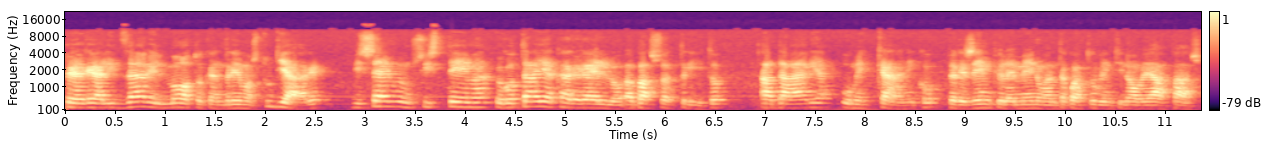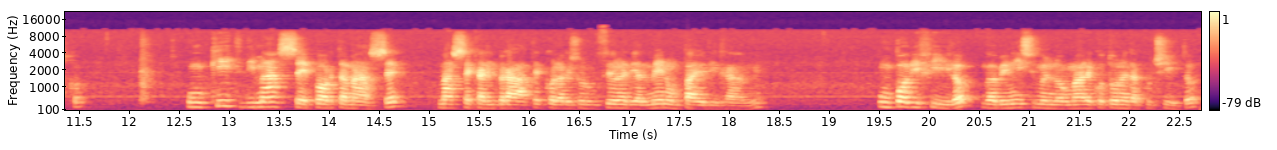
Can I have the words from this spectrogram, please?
Per realizzare il moto che andremo a studiare vi serve un sistema rotaia-carrello a basso attrito ad aria o meccanico, per esempio l'ME9429A Pasco, un kit di masse e portamasse, masse calibrate con la risoluzione di almeno un paio di grammi, un po' di filo, va benissimo il normale cotone da cucito,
